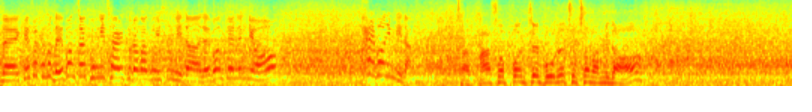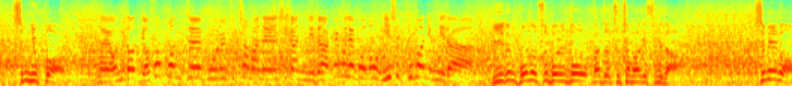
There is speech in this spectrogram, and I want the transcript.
네, 계속해서 네 번째 공이 잘 돌아가고 있습니다. 네 번째는요, 8번입니다. 자, 다섯 번째 볼을 추첨합니다. 16번. 네, 어느덧 여섯 번째 볼을 추첨하는 시간입니다. 행운의 번호 29번입니다. 2등 보너스 볼도 마저 추첨하겠습니다. 11번.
